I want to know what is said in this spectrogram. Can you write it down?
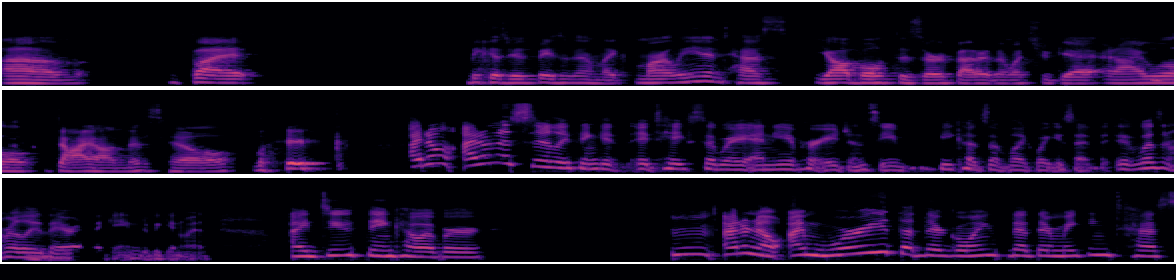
um but because it was basically I'm like Marlene and Tess y'all both deserve better than what you get and I will die on this hill like I don't I don't necessarily think it, it takes away any of her agency because of like what you said. It wasn't really Mm. there in the game to begin with. I do think, however, mm, I don't know. I'm worried that they're going that they're making Tess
